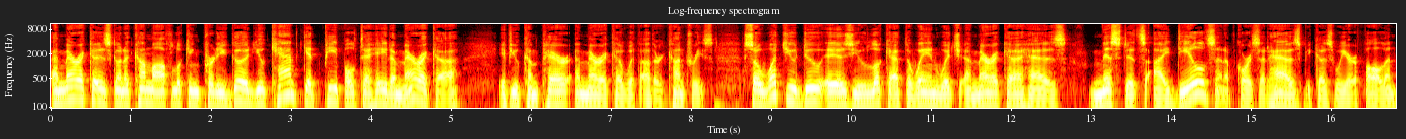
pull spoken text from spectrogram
America is going to come off looking pretty good. You can't get people to hate America if you compare America with other countries. So, what you do is you look at the way in which America has missed its ideals, and of course it has because we are fallen.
